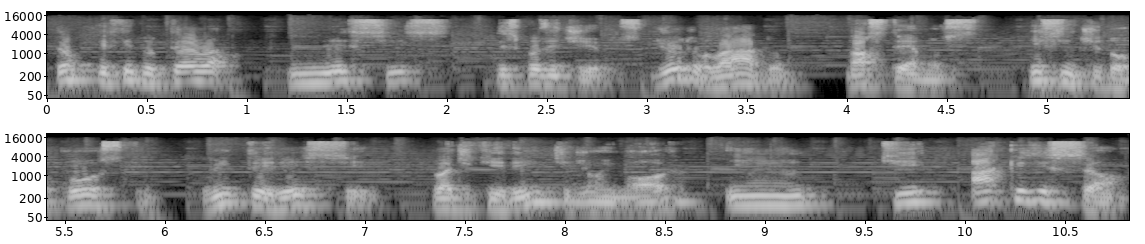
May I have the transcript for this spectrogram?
Então, ele tem tutela nesses dispositivos. De outro lado, nós temos, em sentido oposto, o interesse do adquirente de um imóvel em que a aquisição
